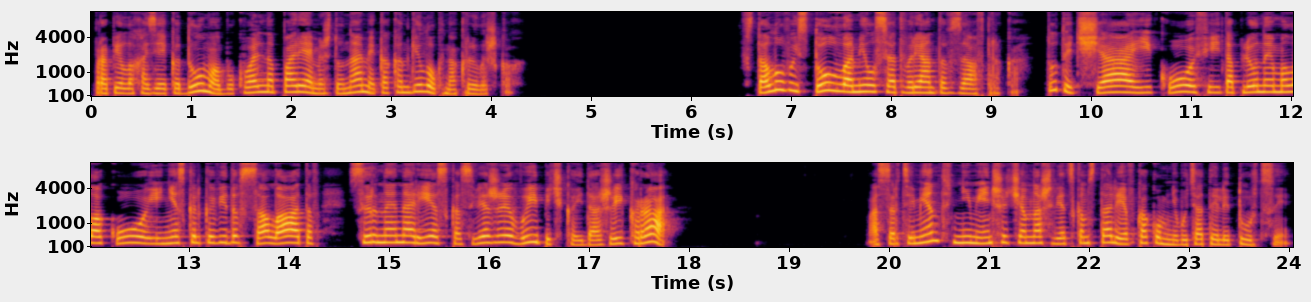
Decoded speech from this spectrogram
пропела хозяйка дома, буквально паря между нами, как ангелок на крылышках. В столовой стол ломился от вариантов завтрака. Тут и чай, и кофе, и топленое молоко, и несколько видов салатов, Сырная нарезка, свежая выпечка и даже икра. Ассортимент не меньше, чем на шведском столе в каком-нибудь отеле Турции.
